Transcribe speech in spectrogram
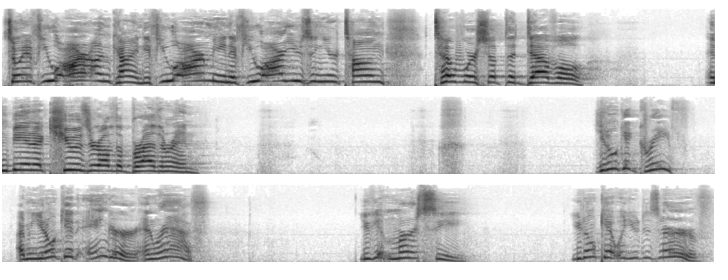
So if you are unkind, if you are mean, if you are using your tongue to worship the devil and be an accuser of the brethren, you don't get grief. I mean, you don't get anger and wrath. You get mercy. You don't get what you deserve.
